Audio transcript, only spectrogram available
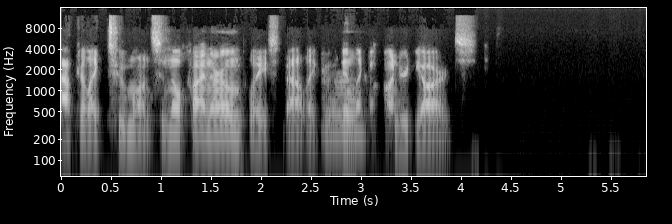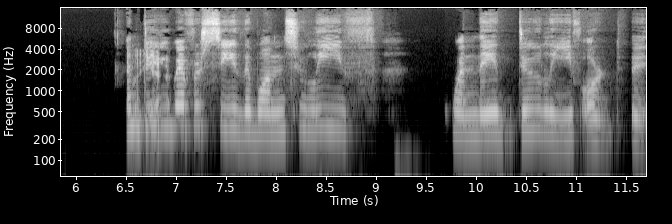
after like two months and they'll find their own place about like within Wow. like a hundred yards And But do yeah. you ever see the ones who leave when they do leave, or uh,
